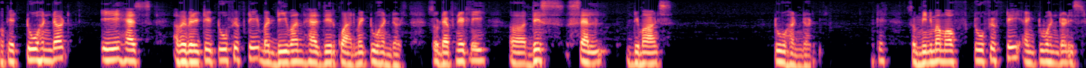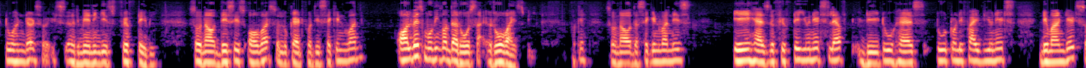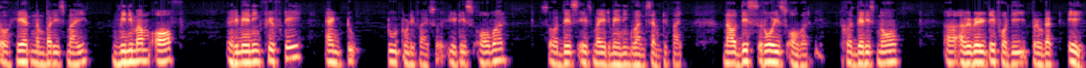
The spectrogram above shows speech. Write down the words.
Okay? 200 a has availability 250 but d1 has the requirement 200 so definitely uh, this cell demands 200 okay so minimum of 250 and 200 is 200 so its uh, remaining is 50 b. So now this is over so look at for the second one. Always moving on the row row wise b okay? So now the second one is a has the 50 units left d2 has 225 units demanded. So here number is my minimum of remaining 50 and 2 225 so it is over. So this is my remaining 175 now this row is over because there is no uh, availability for the product a.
